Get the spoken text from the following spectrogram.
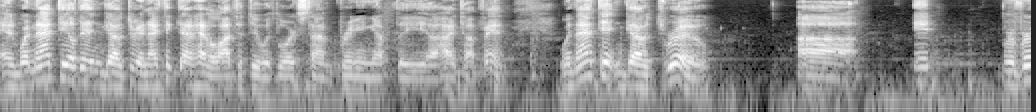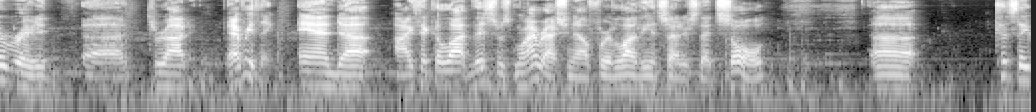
And when that deal didn't go through, and I think that had a lot to do with Lordstown bringing up the uh, high top fan, when that didn't go through, uh, it reverberated uh, throughout everything. And uh, I think a lot, this was my rationale for a lot of the insiders that sold. Because they,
